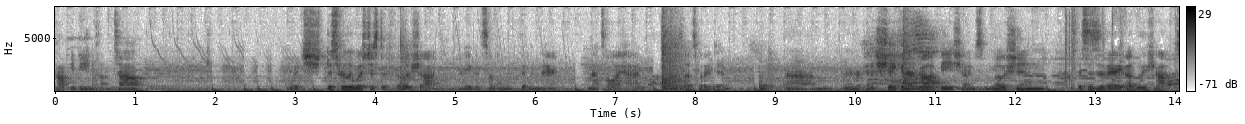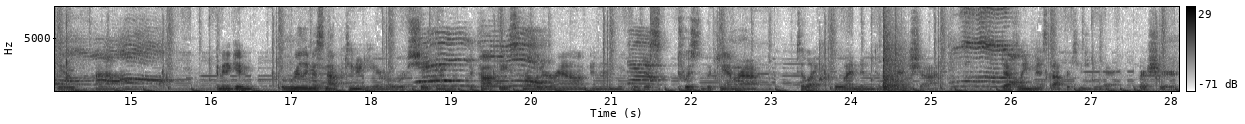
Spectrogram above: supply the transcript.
coffee beans on top, which this really was just a filler shot. I needed something to fit in there, and that's all I had. So that's what I did. Um, and then we're kind of shaking our coffee, showing some motion. This is a very ugly shot too. Um, I mean, again, really missed an opportunity here where we're shaking the coffee, swirling it around, and then we could have just twisted the camera to like blend into the next shot. Definitely missed opportunity there, for sure.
